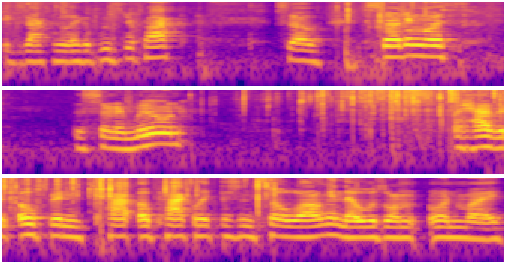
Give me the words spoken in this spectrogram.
exactly like a booster pack. So, starting with the Sun and Moon. I haven't opened a pack like this in so long, and that was on, on my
